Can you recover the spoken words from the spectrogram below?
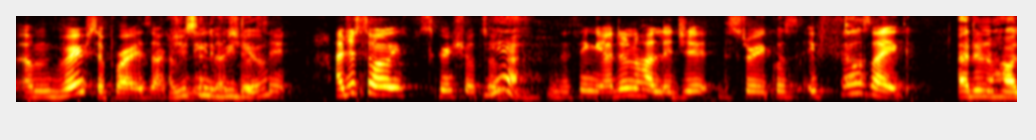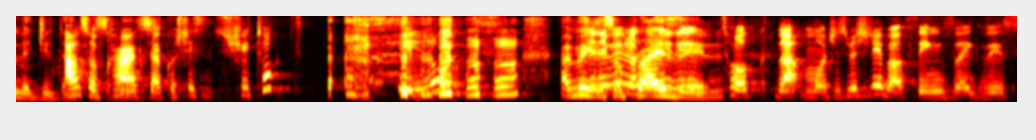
I'm very surprised actually. you seen the that she was video? I just saw screenshots of Yeah. the thing. I don't know how legit the story because it feels like I don't know how legit that out of character because she she talked a lot. I mean, it's surprising. really talk that much, especially about things like this.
